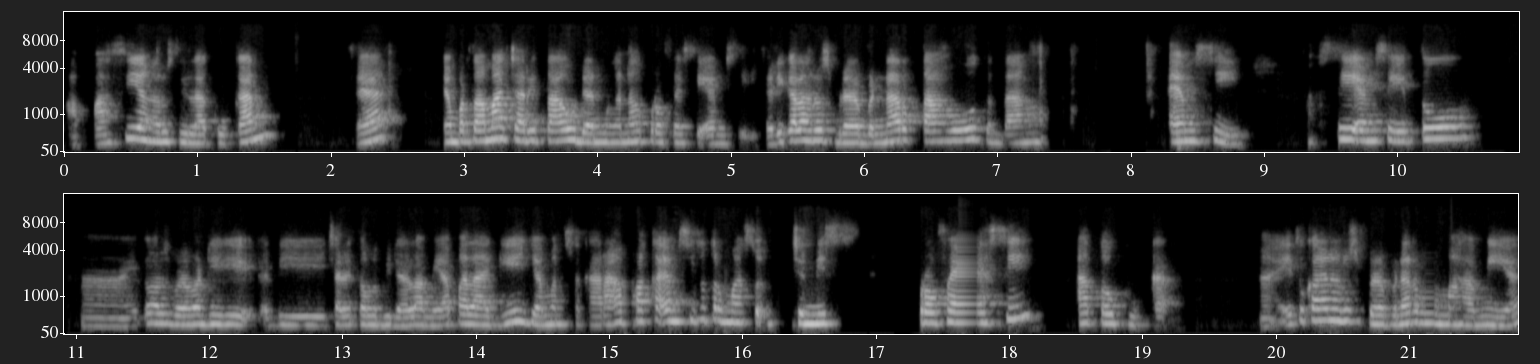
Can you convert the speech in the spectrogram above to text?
apa sih yang harus dilakukan? Ya, yang pertama cari tahu dan mengenal profesi MC. Jadi kalian harus benar-benar tahu tentang MC. Si MC itu Nah, itu harus benar-benar di, dicari tahu lebih dalam ya. Apalagi zaman sekarang, apakah MC itu termasuk jenis profesi atau bukan? Nah, itu kalian harus benar-benar memahami ya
